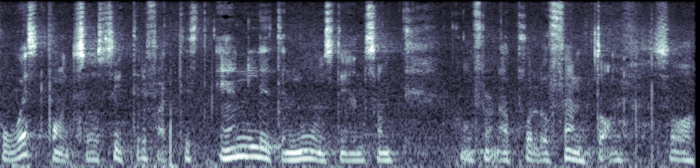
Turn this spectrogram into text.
på West Point så sitter det faktiskt en liten månsten som kom från Apollo 15. Så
